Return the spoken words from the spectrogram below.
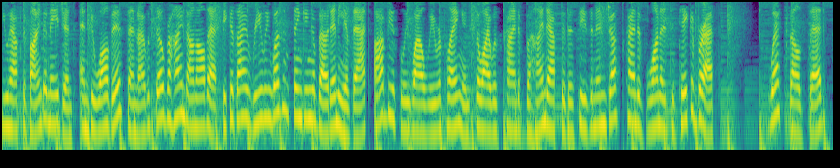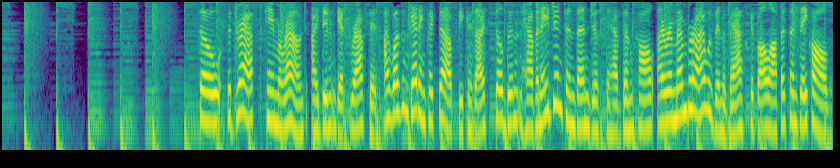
you have to find an agent, and do all this and I was so behind on all that because I really wasn't thinking about any of that, obviously while we were playing and so I was kind of behind after the season and just kind of wanted to take a breath. Westbeld said. So, the draft came around, I didn't get drafted, I wasn't getting picked up because I still didn't have an agent and then just to have them call, I remember I was in the basketball office and they called.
